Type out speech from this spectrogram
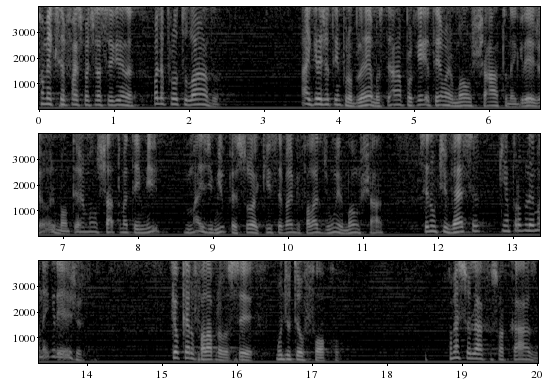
Como é que você faz para tirar a cegueira? Olha para o outro lado. A igreja tem problemas. Tem, ah, porque tem um irmão chato na igreja. Oh, irmão, tem um irmão chato, mas tem mil, mais de mil pessoas aqui. Você vai me falar de um irmão chato. Se não tivesse, eu tinha problema na igreja. O que eu quero falar para você, mude o teu foco. Comece a olhar para a sua casa.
